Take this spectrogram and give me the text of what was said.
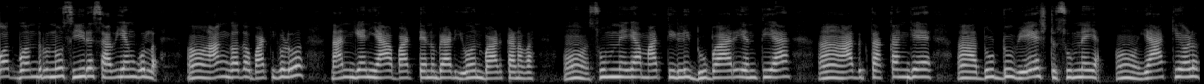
ಓದ್ ಬಂದ್ರು ಸೀರೆ ಸವಿಯಂಗಿಲ್ಲ. ಹಾ ಹಂಗದ ಬಟ್ಟೆಗಳು. ನನ್ಗೇನ್ ಯಾ ಬಟ್ಟೆನು ಬ್ಯಾಡ, ಇವನ್ ಬಾಡ್ಕಣವ ಹ್ಮ್ ಸುಮ್ನೆ ಯಾ ಮತ್ತೆ ಇಲ್ಲಿ ದುಬಾರಿ ಅಂತೀಯ? ಅದಕ್ಕೆ ತಕ್ಕಂಗೆ ದುಡ್ಡು ವೇಸ್ಟ್ ಸುಮ್ಮನೆಯ ಹ್ಮ್ ಯಾಕೆ ಹೇಳು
